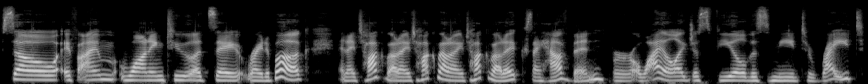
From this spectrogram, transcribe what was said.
So if I'm wanting to, let's say, write a book and I talk about it, I talk about it, I talk about it because I have been for a while. I just feel this need to write.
